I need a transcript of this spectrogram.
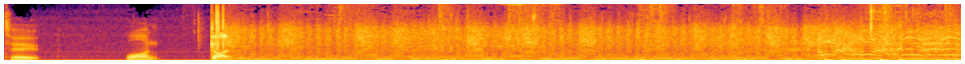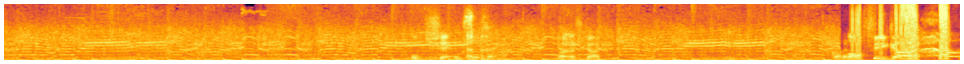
two, one, go! Oh shit. Right, let's go. Off you go!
